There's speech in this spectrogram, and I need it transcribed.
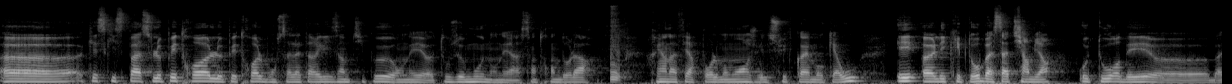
Euh, qu'est-ce qui se passe? Le pétrole, le pétrole, bon, ça latéralise un petit peu. On est euh, to the moon, on est à 130 dollars. Rien à faire pour le moment. Je vais le suivre quand même au cas où. Et euh, les cryptos, bah, ça tient bien autour des. Bah,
